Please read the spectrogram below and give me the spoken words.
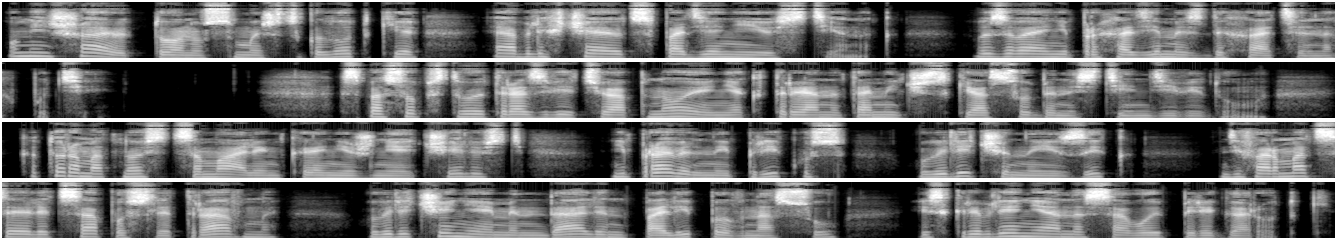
уменьшают тонус мышц глотки и облегчают спадение ее стенок, вызывая непроходимость дыхательных путей. Способствуют развитию апноэ некоторые анатомические особенности индивидуума, к которым относятся маленькая нижняя челюсть, неправильный прикус, увеличенный язык, деформация лица после травмы, увеличение миндалин, полипы в носу, искривление носовой перегородки.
